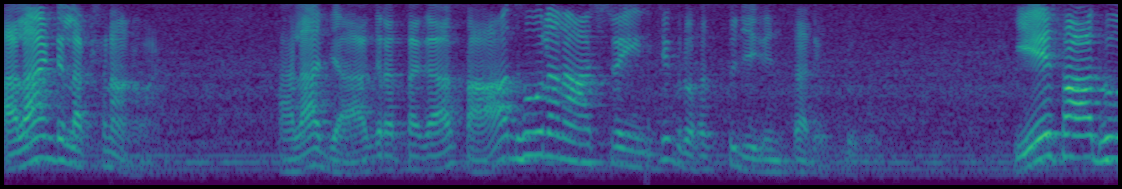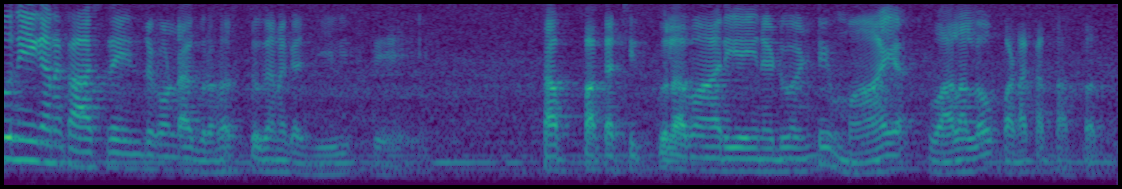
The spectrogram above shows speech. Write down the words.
అలాంటి లక్షణం అన్నమాట. అలా జాగ్రత్తగా సాధువులను ఆశ్రయించి గృహస్థు జీవించాలి ఎప్పుడు. ఏ సాధువుని గనక ఆశ్రయించకుండా గృహస్థు గనక జీవిస్తే తప్పక చిక్కుల మారి అయినటువంటి మాయ వలలో పడక తప్పదు.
